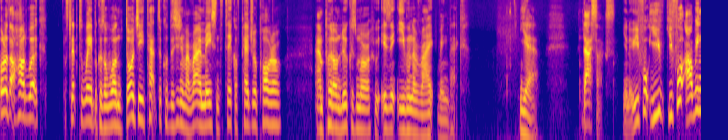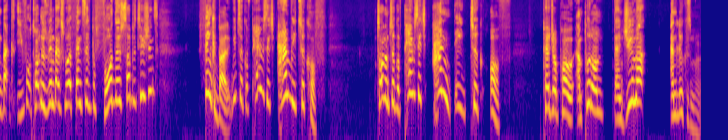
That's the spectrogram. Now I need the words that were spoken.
all of that hard work slipped away because of one dodgy tactical decision by Ryan Mason to take off Pedro Porro and put on Lucas Moura, who isn't even a right wing back. Yeah, that sucks. You know, you thought you you thought our wing backs, you thought Tottenham's wing backs were offensive before those substitutions. Think about it. We took off Perisic and we took off Tottenham took off Perisic and they took off Pedro Porro and put on Danjuma and Lucas Moura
